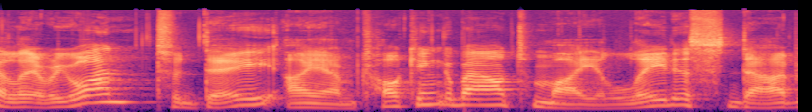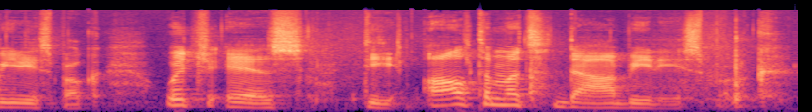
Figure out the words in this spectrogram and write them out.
Hello everyone, today I am talking about my latest diabetes book, which is the Ultimate Diabetes Book.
